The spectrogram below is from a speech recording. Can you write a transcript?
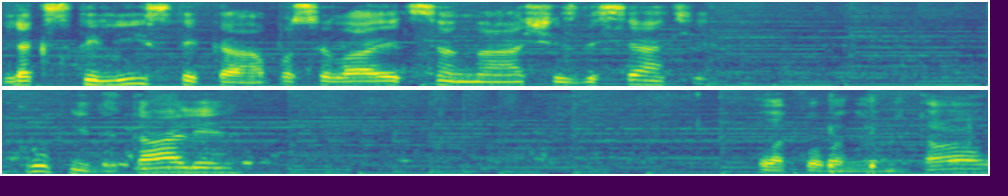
як стилістика посилається на 60-ті. Крупні деталі, лакований метал.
